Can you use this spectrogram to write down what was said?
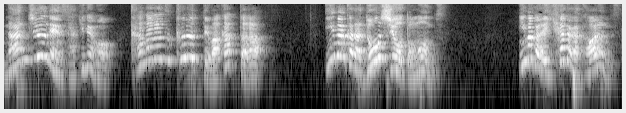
何十年先でも必ず来るって分かったら今からどうしようと思うんです。今から生き方が変わるんです。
